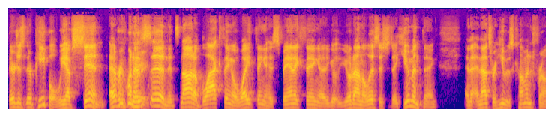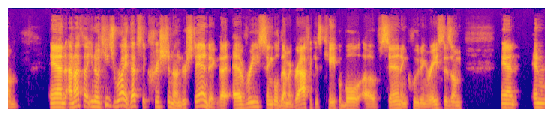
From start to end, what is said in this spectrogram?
they're just they're people. We have sin. Everyone has right. sin. It's not a black thing a white thing a hispanic thing. A, you, go, you go down the list it's just a human thing. And, and that's where he was coming from. And and i thought you know he's right. That's the christian understanding that every single demographic is capable of sin including racism. And and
